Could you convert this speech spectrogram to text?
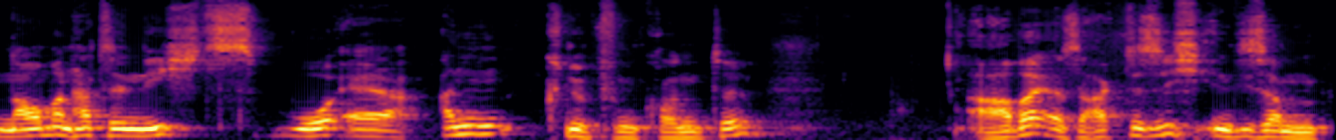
Naumann hatte nichts, wo er anknüpfen konnte. Aber er sagte sich, in, diesem,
